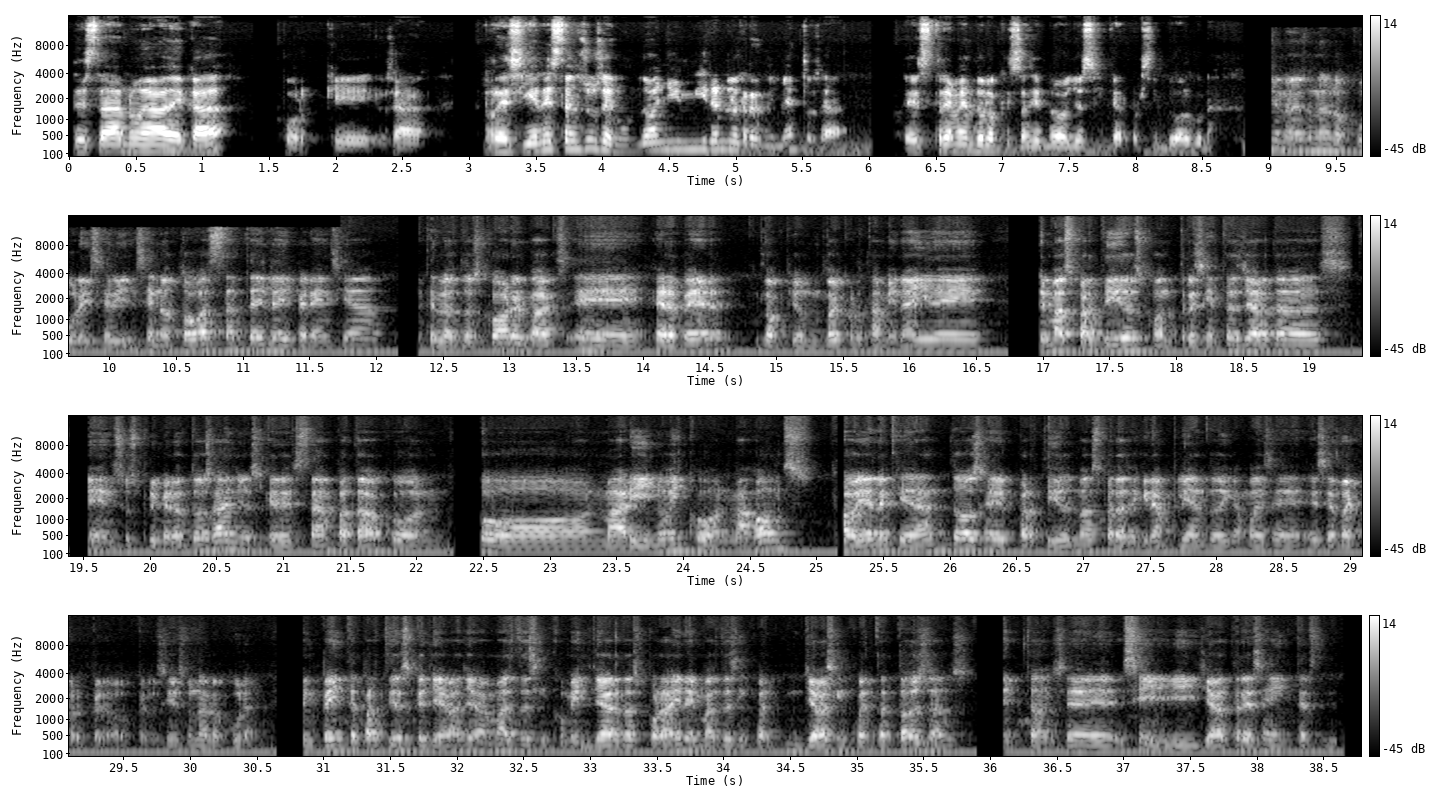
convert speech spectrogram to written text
de esta nueva década, porque, o sea, recién está en su segundo año y miren el rendimiento, o sea, es tremendo lo que está haciendo Justin Herbert, sin duda alguna. Sí, no, es una locura y se, se notó bastante la diferencia entre los dos quarterbacks. Eh, Herbert rompió un récord también ahí de, de, más partidos con 300 yardas en sus primeros dos años, que está empatado con, con Marino y con Mahomes. Todavía le quedan 12 partidos más para seguir ampliando, digamos, ese, ese récord, pero, pero sí es una locura. En 20 partidos que lleva, lleva más de 5.000 yardas por aire, más de 50, lleva 50 touchdowns. Entonces, sí, y lleva 13,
